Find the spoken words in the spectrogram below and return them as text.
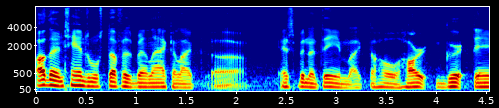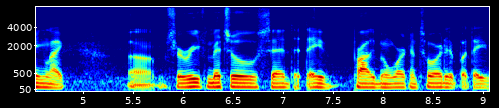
other intangible stuff has been lacking. Like uh, it's been a theme, like the whole heart grit thing. Like um, Shereef Mitchell said that they've probably been working toward it, but they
